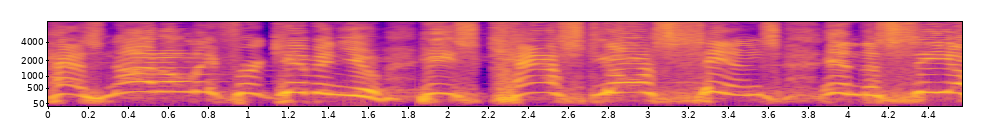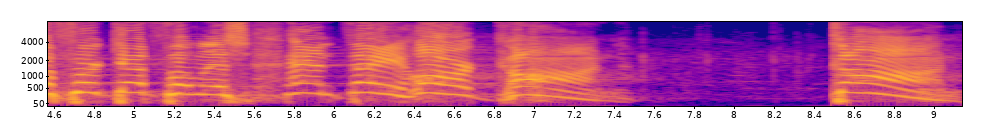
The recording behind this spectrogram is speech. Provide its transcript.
has not only forgiven you, He's cast your sins in the sea of forgetfulness, and they are gone. Gone.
